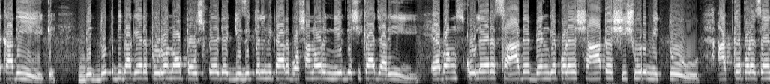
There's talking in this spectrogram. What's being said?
একাধিক। বিদ্যুৎ বিভাগের পুরনো পোস্টপেড ডিজিটাল মিটার বসানোর নির্দেশিকা জারি এবং স্কুলের ছাদ ভেঙে পড়ে সাত শিশুর মৃত্যু। আটকে পড়েছেন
